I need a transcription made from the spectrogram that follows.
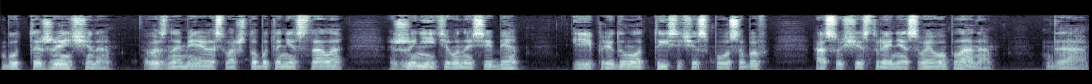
будто женщина вознамерилась во что бы то ни стало женить его на себе и придумала тысячи способов осуществления своего плана. Да,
